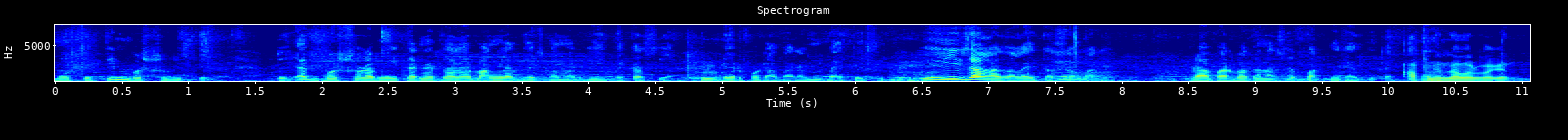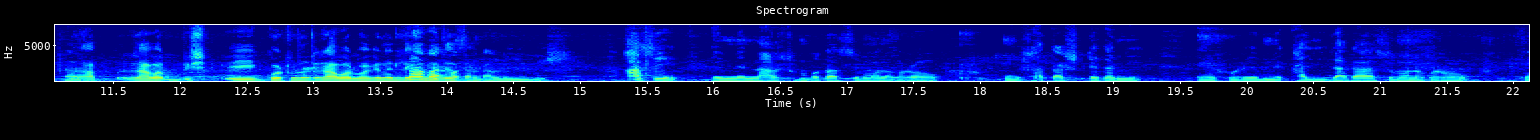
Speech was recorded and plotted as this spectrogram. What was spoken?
মরছে তিন বছর হয়েছে এক বছর আমি এখানে জ্বালায় বাংলাদেশ আমার গিয়ে হুম। এরপর আবার আমি বাইতেছি। এই জ্বালা জ্বালাইতেছে আমার। রাবার বাগান আছে বাগেরা দিটা আপনার রাবার বাগান? হ্যাঁ। রাবার এই ঘটনাটা রাবার বাগানের লেগে রাবার বাগানটা লুই বেশি আছে এমনি নাল সম্পদ আছে মনে করো সাতাশ টাকা নি। এরপরে এমনি খালি জায়গা আছে মনে করো তো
